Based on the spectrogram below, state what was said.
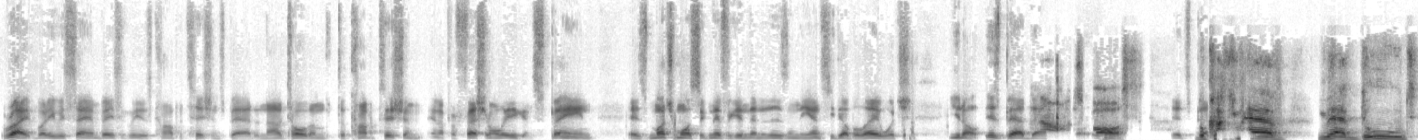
Right, but he was saying basically his competition's bad, and I told him the competition in a professional league in Spain is much more significant than it is in the NCAA, which you know is bad basketball. Boss. It's bad. Because you have you have dudes,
